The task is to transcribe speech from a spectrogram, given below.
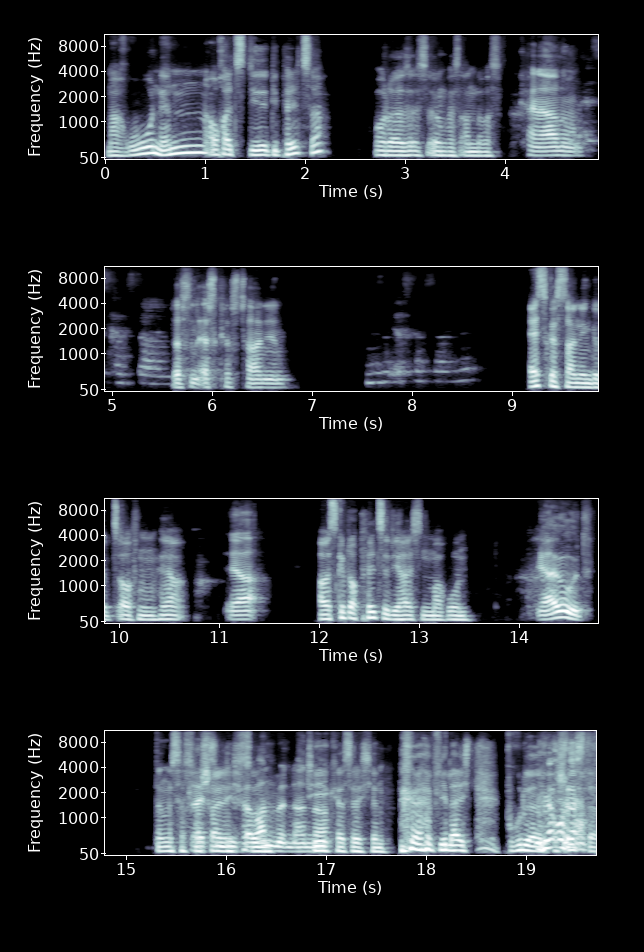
Maronen, auch als die, die Pilze? Oder ist es irgendwas anderes? Keine Ahnung. Das sind Esskastanien. Esskastanien gibt's auf dem, ja. Ja. Aber es gibt auch Pilze, die heißen Maronen. Ja, gut. Dann ist das Vielleicht wahrscheinlich so ein miteinander. Teekesselchen. Vielleicht Bruder, Oder Geschwister.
